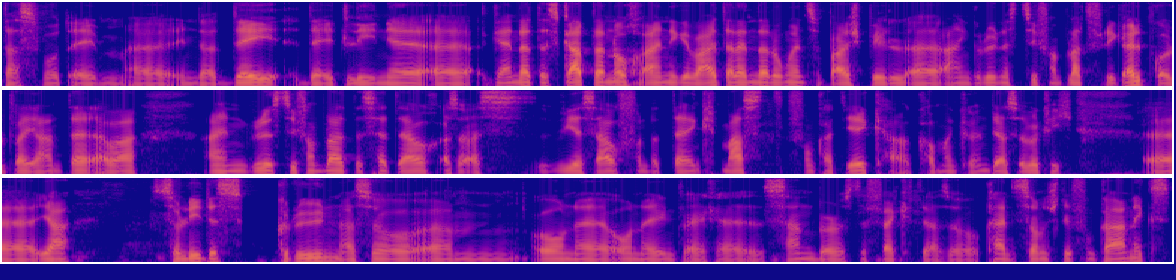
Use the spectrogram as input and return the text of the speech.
das wurde eben äh, in der Day-Date-Linie äh, geändert. Es gab dann noch einige weitere Änderungen, zum Beispiel äh, ein grünes Ziffernblatt für die Gelb-Gold-Variante, aber ein grünes Ziffernblatt, das hätte auch, also als, wie es auch von der Tank Must von Cartier kommen könnte, also wirklich äh, ja, solides Grün, also ähm, ohne, ohne irgendwelche Sunburst-Effekte, also kein Sonnenschliff und gar nichts.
